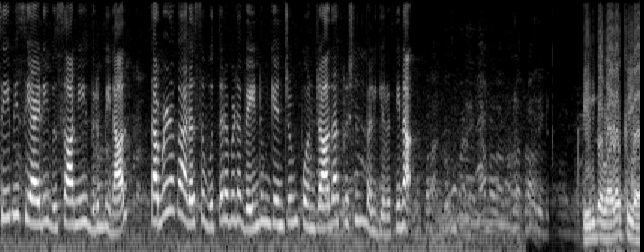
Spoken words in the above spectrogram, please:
சிபிசிஐடி விசாரணையை விரும்பினால் தமிழக அரசு உத்தரவிட வேண்டும் என்றும் பொன் ராதாகிருஷ்ணன் வலியுறுத்தினார். இந்த வழக்கில்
